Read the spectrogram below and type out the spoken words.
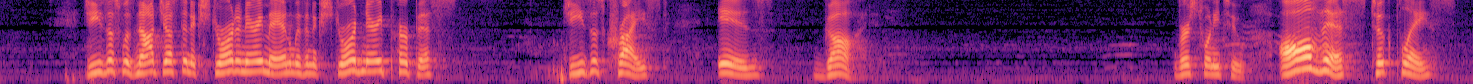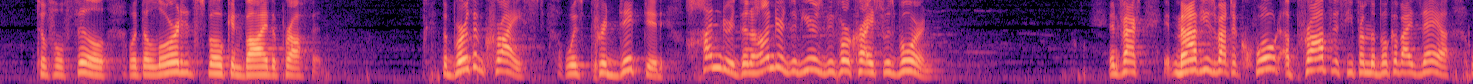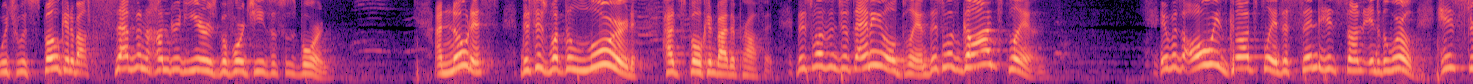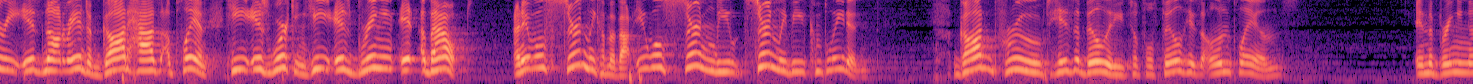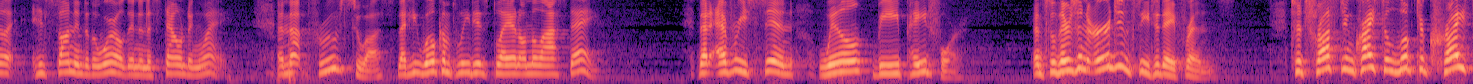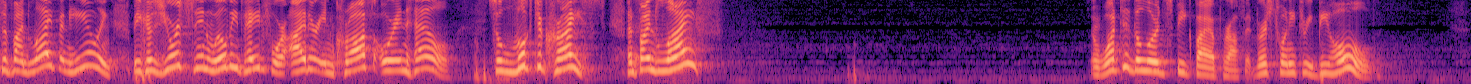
Jesus was not just an extraordinary man with an extraordinary purpose, Jesus Christ is God. Verse 22 All this took place to fulfill what the Lord had spoken by the prophet. The birth of Christ was predicted hundreds and hundreds of years before Christ was born. In fact, Matthew's about to quote a prophecy from the book of Isaiah, which was spoken about 700 years before Jesus was born. And notice, this is what the Lord had spoken by the prophet. This wasn't just any old plan, this was God's plan. It was always God's plan to send his son into the world. History is not random. God has a plan. He is working. He is bringing it about. And it will certainly come about. It will certainly certainly be completed. God proved his ability to fulfill his own plans in the bringing uh, his son into the world in an astounding way. And that proves to us that he will complete his plan on the last day. That every sin will be paid for. And so there's an urgency today, friends, to trust in Christ, to look to Christ to find life and healing, because your sin will be paid for either in cross or in hell. So look to Christ and find life. And what did the Lord speak by a prophet? Verse 23 Behold,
